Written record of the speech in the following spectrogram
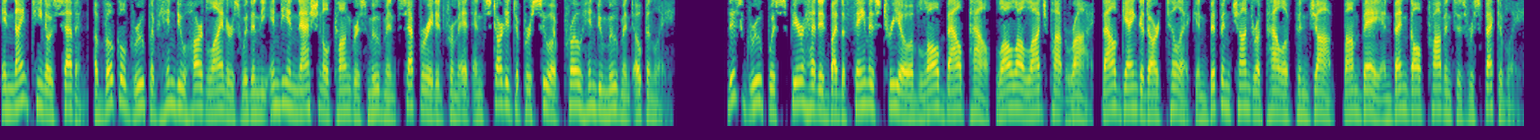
In 1907, a vocal group of Hindu hardliners within the Indian National Congress movement separated from it and started to pursue a pro-Hindu movement openly. This group was spearheaded by the famous trio of Lal Bal Pal, Lala Lajpat Rai, Bal Gangadhar Tilak and Bipin Chandra Pal of Punjab, Bombay and Bengal provinces respectively.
